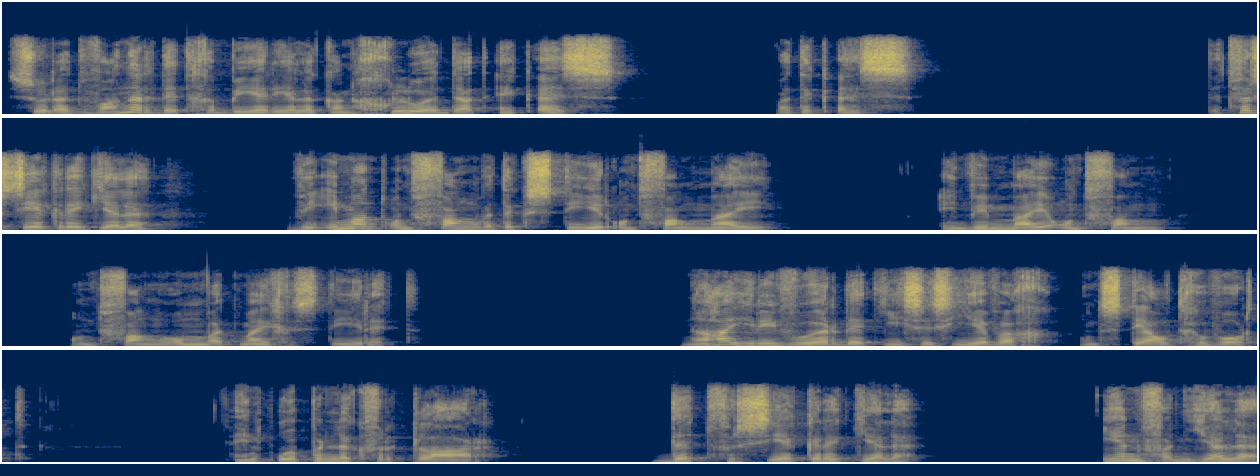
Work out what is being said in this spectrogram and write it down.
so dat wanneer dit gebeur, julle kan glo dat ek is, wat ek is. Dit verseker ek julle, wie iemand ontvang wat ek stuur, ontvang my, en wie my ontvang, ontvang hom wat my gestuur het. Na hierdie woord het Jesus hewig ontsteld geword, en openlik verklaar, dit verseker ek julle, een van julle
